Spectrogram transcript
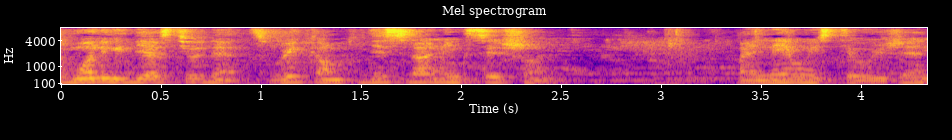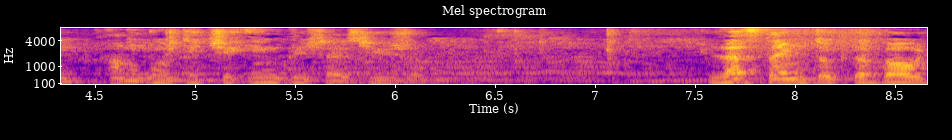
Good morning, dear students. Welcome to this learning session. My name is Theogen. I'm going to teach you English as usual. Last time we talked about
